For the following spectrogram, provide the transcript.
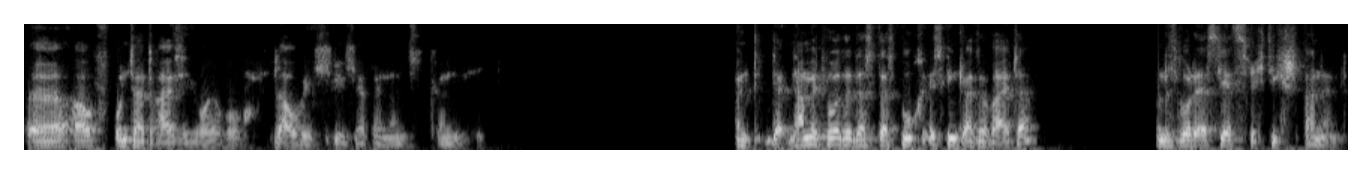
äh, auf unter 30 Euro, glaube ich, mich erinnern zu können. Und damit wurde das das Buch, es ging also weiter und es wurde erst jetzt richtig spannend.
